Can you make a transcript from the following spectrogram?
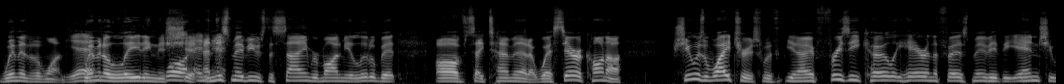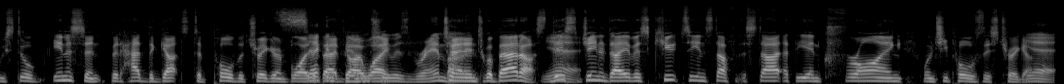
women are the ones. Yeah. Women are leading this Well, shit. and- And, this movie was the same. Remind me a little bit of say Terminator, where Sarah Connor. She was a waitress with, you know, frizzy curly hair in the first movie. At the end, she was still innocent, but had the guts to pull the trigger and blow Second the bad guy film, away She was Rambo. turn into a badass. This Geena Davis, cutesy and stuff at the start, at the end crying when she pulls this trigger. Yeah.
